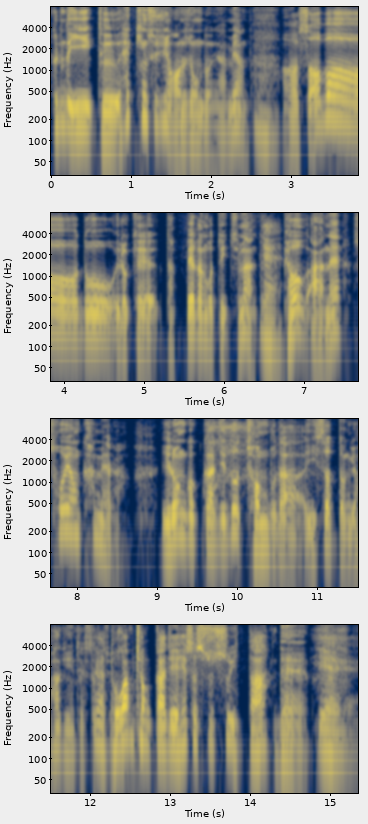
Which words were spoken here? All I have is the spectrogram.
그런데 이 그 해킹 수준이 어느 정도냐면 음. 어 서버도 이렇게 다 빼간 것도 있지만 예. 벽 안에 소형 카메라 이런 것까지도 전부 다 있었던 게 확인이 됐었죠. 그러니까 도감청까지 했었을 수 있다. 네. 예.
